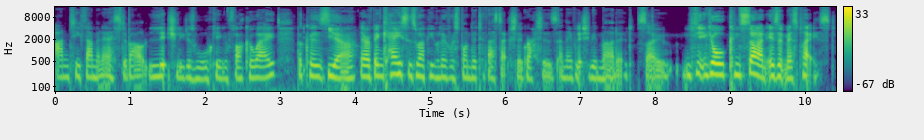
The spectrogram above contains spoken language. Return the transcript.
anti feminist about literally just walking the fuck away because yeah. there have been cases where people have responded to their sexual aggressors and they've literally been murdered. So your concern isn't misplaced.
